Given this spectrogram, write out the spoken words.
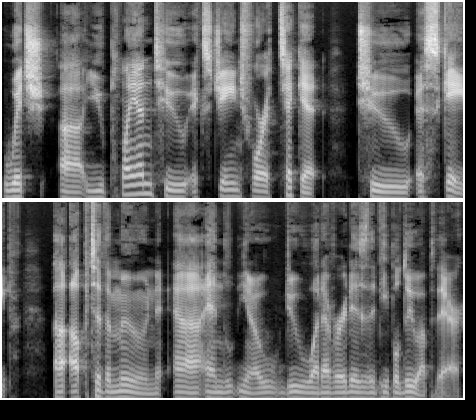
which uh, you plan to exchange for a ticket to escape uh, up to the moon uh, and you know do whatever it is that people do up there.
